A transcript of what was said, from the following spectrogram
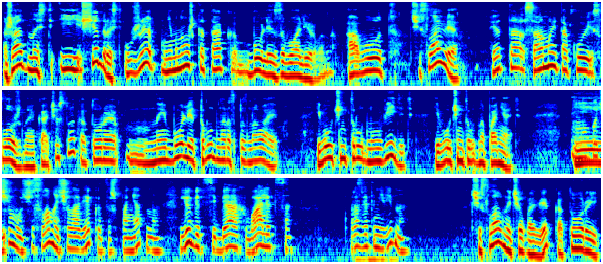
Жадность и щедрость уже немножко так более завуалировано. А вот тщеславие – это самое такое сложное качество, которое наиболее трудно распознаваемо. Его очень трудно увидеть, его очень трудно понять. Ну и... почему? Тщеславный человек, это же понятно. Любит себя, хвалится. Разве это не видно? Тщеславный человек, который,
